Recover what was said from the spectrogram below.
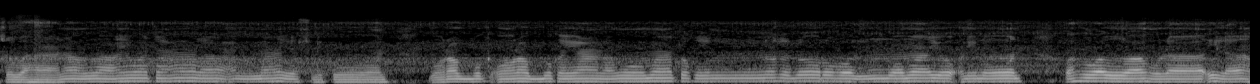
سبحان الله وتعالى عما يشركون. وربك, وربك يعلم ما تكن صدورهم وما يعلنون. وهو الله لا إله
